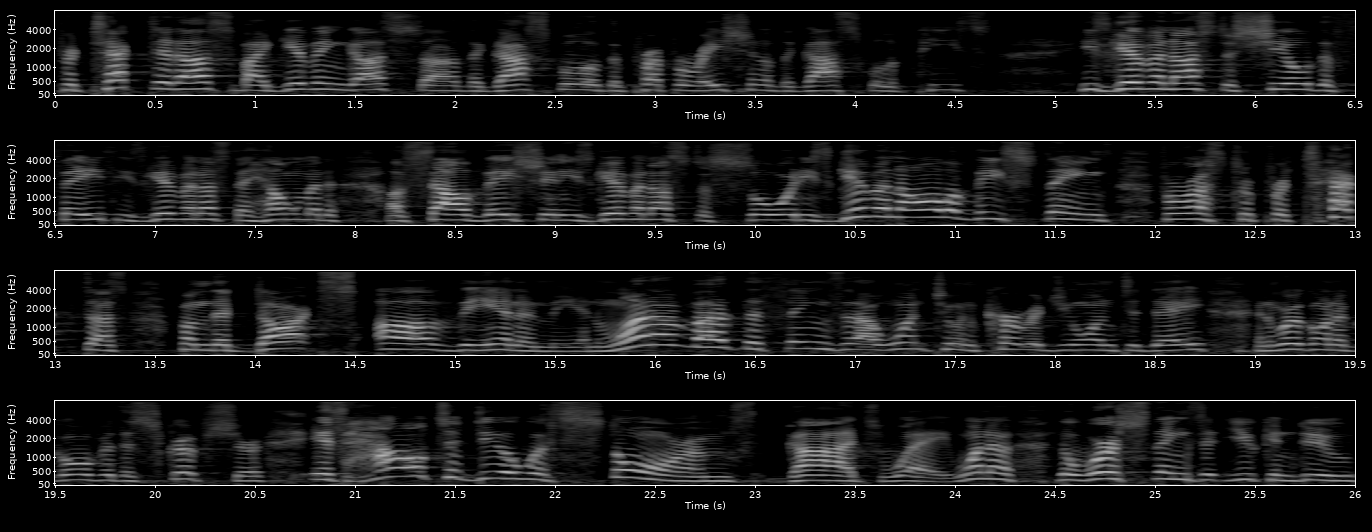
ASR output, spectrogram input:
protected us by giving us uh, the gospel of the preparation of the gospel of peace. He's given us the shield of faith. He's given us the helmet of salvation. He's given us the sword. He's given all of these things for us to protect us from the darts of the enemy. And one of uh, the things that I want to encourage you on today, and we're going to go over the scripture, is how to deal with storms God's way. One of the worst things that you can do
